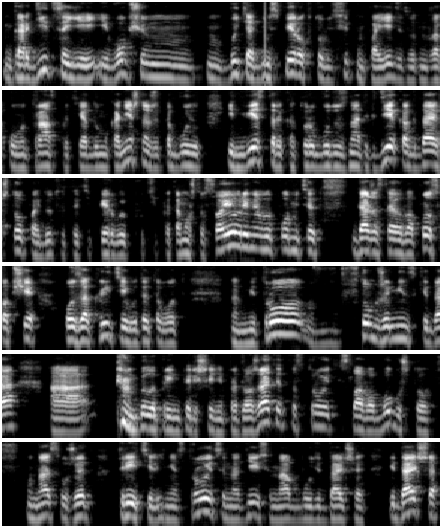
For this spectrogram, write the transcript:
гордиться ей и, в общем, быть одним из первых, кто действительно поедет вот на таком транспорте. Я думаю, конечно же, это будут инвесторы, которые будут знать, где, когда и что пойдут вот эти первые пути. Потому что в свое время, вы помните, даже стоял вопрос вообще о закрытии вот этого вот э, метро в том же Минске, да, а было принято решение продолжать это строить. Слава богу, что у нас уже третья линия строится. Надеюсь, она будет дальше и дальше.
